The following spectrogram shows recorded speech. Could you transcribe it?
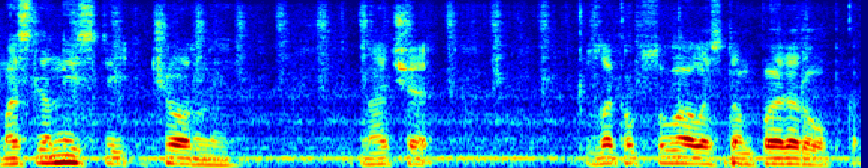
Маслянистий чорний, наче закопсувалась там переробка.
